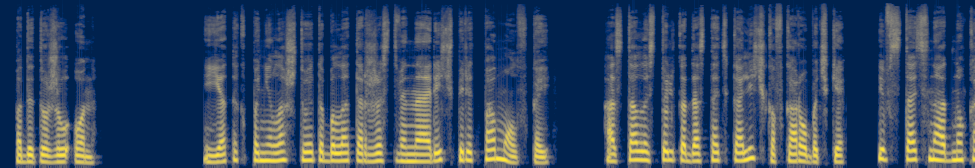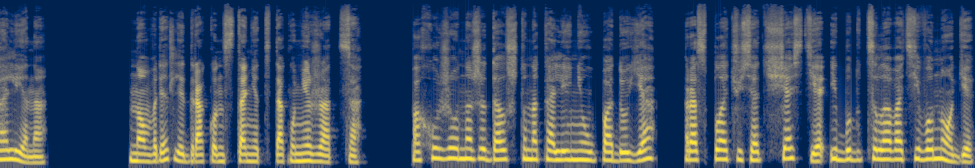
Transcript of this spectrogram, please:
— подытожил он. Я так поняла, что это была торжественная речь перед помолвкой. Осталось только достать колечко в коробочке и встать на одно колено. Но вряд ли дракон станет так унижаться. Похоже, он ожидал, что на колени упаду я, расплачусь от счастья и буду целовать его ноги.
